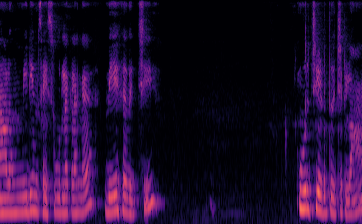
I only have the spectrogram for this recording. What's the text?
நாலு மீடியம் சைஸ் உருளைக்கிழங்க வேக வச்சு உரித்து எடுத்து வச்சுக்கலாம்.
